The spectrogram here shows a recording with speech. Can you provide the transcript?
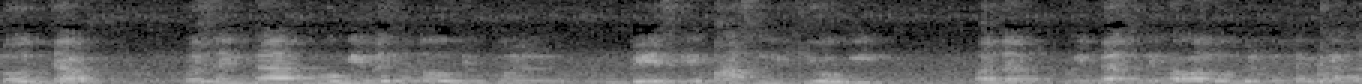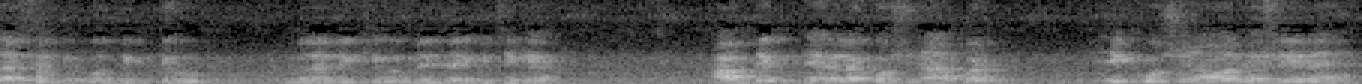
तो जब कोई संख्या होगी बेस में तो बिल्कुल बेस के पास लिखी होगी। और जब कोई दस लिखा होगा तो बिल्कुल संख्या अलग से देखो, दिखते हो मतलब लिखी हुई मिल जाएगी, ठीक है? आप देखते हैं अगला क्वेश्चन यहाँ पर। एक क्वेश्चन और है, ले रहे हैं।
